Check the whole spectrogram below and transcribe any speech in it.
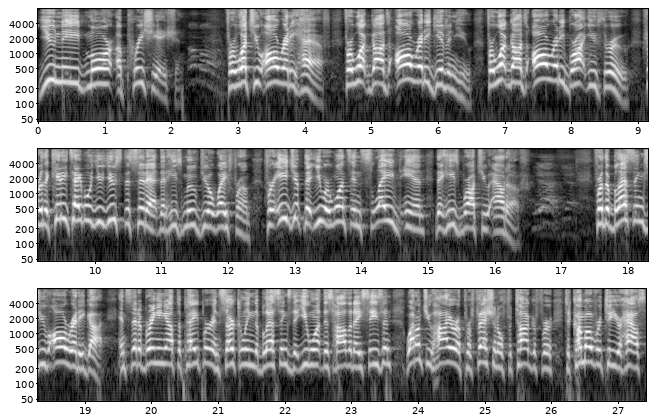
you need more appreciation for what you already have for what God's already given you, for what God's already brought you through, for the kiddie table you used to sit at that He's moved you away from, for Egypt that you were once enslaved in that He's brought you out of. For the blessings you've already got. Instead of bringing out the paper and circling the blessings that you want this holiday season, why don't you hire a professional photographer to come over to your house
